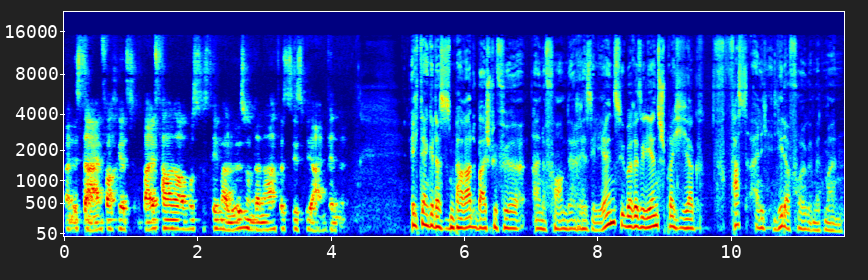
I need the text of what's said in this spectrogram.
Man ist da einfach jetzt Beifahrer und muss das Thema lösen und danach wird es sich wieder einpendeln. Ich denke, das ist ein Paradebeispiel für eine Form der Resilienz. Über Resilienz spreche ich ja fast eigentlich in jeder Folge mit meinen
